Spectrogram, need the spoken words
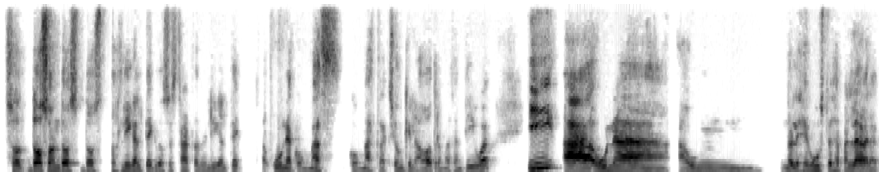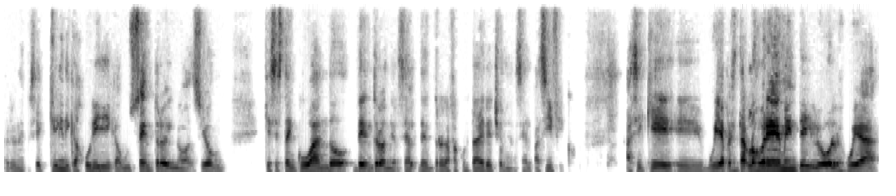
son, dos son dos, dos, dos, Legal Tech, dos startups de Legal Tech, una con más, con más tracción que la otra, más antigua, y a, una, a un no les gusta esa palabra, pero una especie de clínica jurídica, un centro de innovación que se está incubando dentro de la, dentro de la Facultad de Derecho de la Universidad del Pacífico. Así que eh, voy a presentarlos brevemente y luego les voy a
